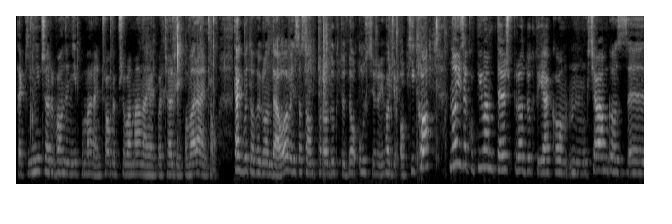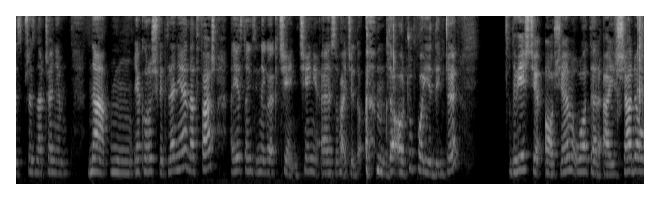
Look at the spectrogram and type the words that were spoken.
taki ni czerwony, ni pomarańczowy, przełamana jakby czerwień pomarańczą. Tak by to wyglądało, więc to są produkty do ust, jeżeli chodzi o Kiko. No i zakupiłam też produkt jako, mm, chciałam go z, z przeznaczeniem na, mm, jako rozświetlenie na twarz, a jest to nic innego jak cień. Cień, e, słuchajcie, do, do oczu, pojedynczy. 208 Water Eyeshadow.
